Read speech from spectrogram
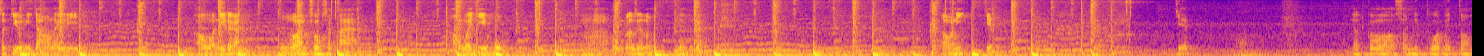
สกิลนี้จะเอาอะไรดี เอาวันนี้แล้วกันวงร้อยโชคชะตา เอาไว้ที่หกอ่าหกแล้วเลื่อนลงเลื่อนขึ้นไปเอาอันนี้เจ็ดเจ็ดแล้วก็สำเร็จโทษไม่ต้อง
